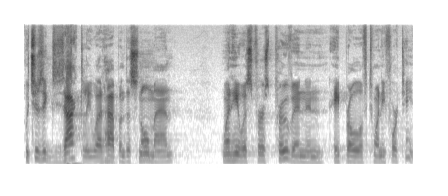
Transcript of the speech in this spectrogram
Which is exactly what happened to Snowman when he was first proven in April of 2014.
